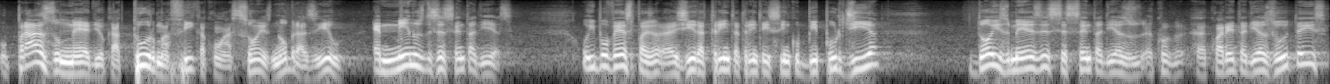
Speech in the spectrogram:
o prazo médio que a turma fica com ações no Brasil é menos de 60 dias. O Ibovespa gira 30, 35 bi por dia, dois meses, 60 dias, 40 dias úteis,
